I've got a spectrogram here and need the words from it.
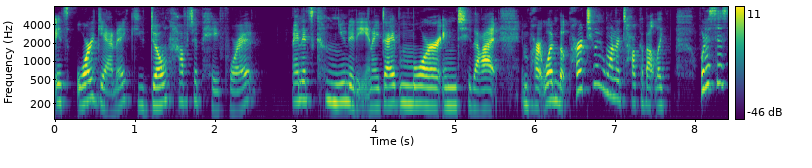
It's organic, you don't have to pay for it. And it's community. And I dive more into that in part one. But part two, I want to talk about like, what does this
